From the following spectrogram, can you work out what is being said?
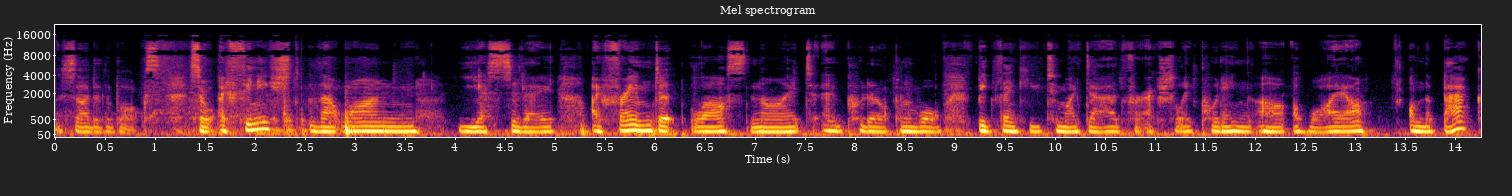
the side of the box. So I finished that one yesterday. I framed it last night and put it up on the wall. Big thank you to my dad for actually putting uh, a wire on the back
